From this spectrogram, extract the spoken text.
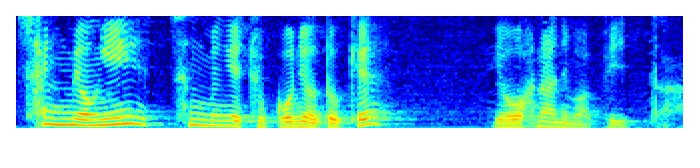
생명이 생명의 주권이 어떻게 여 하나님 앞에 있다.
